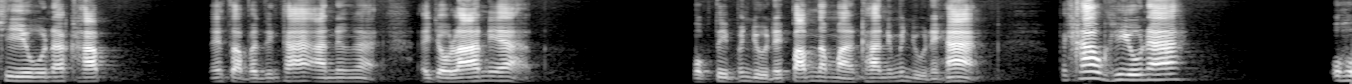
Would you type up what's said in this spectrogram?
คิวนะครับ ในสรรพสินค้าอันนึงอะไอ้เจ้าร้านเนี่ยปกติมันอยู่ในปั๊มน้ำมันคราวนี้มันอยู่ในห้าง ไปเข้าคิวนะ โอ้โห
